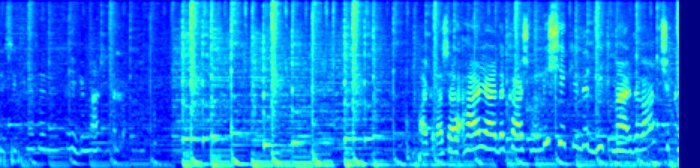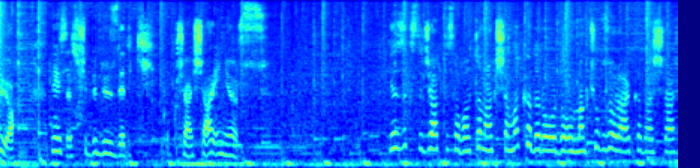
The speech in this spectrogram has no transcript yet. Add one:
Teşekkür ederim. İyi günler. Arkadaşlar her yerde karşıma bir şekilde dik merdiven çıkıyor. Neyse şimdi düzledik. Yokuş aşağı iniyoruz. Yazık sıcaktı sabahtan akşama kadar orada olmak çok zor arkadaşlar.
